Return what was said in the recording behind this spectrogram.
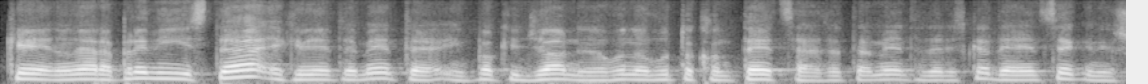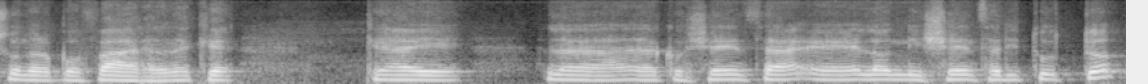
che non era prevista e che evidentemente in pochi giorni non hanno avuto contezza esattamente delle scadenze, che nessuno lo può fare, non è che, che hai la, la, coscienza e l'onniscienza di tutto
